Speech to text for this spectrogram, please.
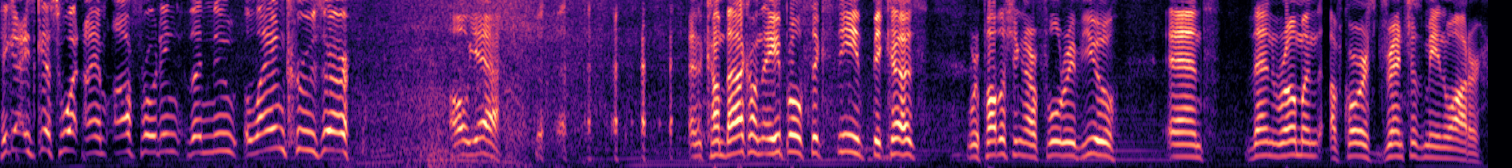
Hey guys, guess what? I am off-roading the new Land Cruiser. Oh yeah. and come back on April 16th because we're publishing our full review and then Roman, of course, drenches me in water.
